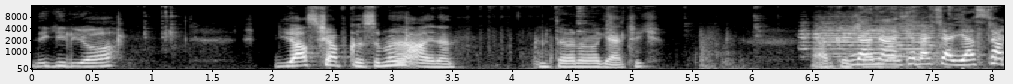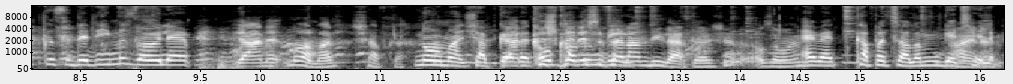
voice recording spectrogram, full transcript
Ne geliyor? Yaz şapkası mı? Aynen. Muhtemelen o gelecek. Arkadaşlar Yani yaz- arkadaşlar yaz şapkası dediğimiz öyle yani normal şapka. normal şapka. Yani evet, kış değil. falan değil arkadaşlar. O zaman Evet kapatalım geçelim. Aynen.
